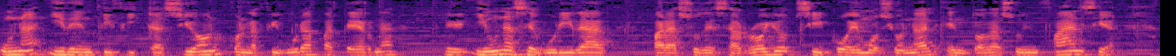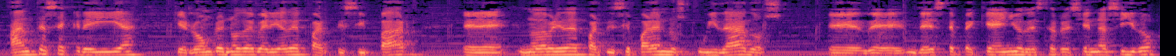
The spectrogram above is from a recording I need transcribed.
una identificación con la figura paterna eh, y una seguridad para su desarrollo psicoemocional en toda su infancia. Antes se creía que el hombre no debería de participar, eh, no debería de participar en los cuidados eh, de, este pequeño, de este recién nacido,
